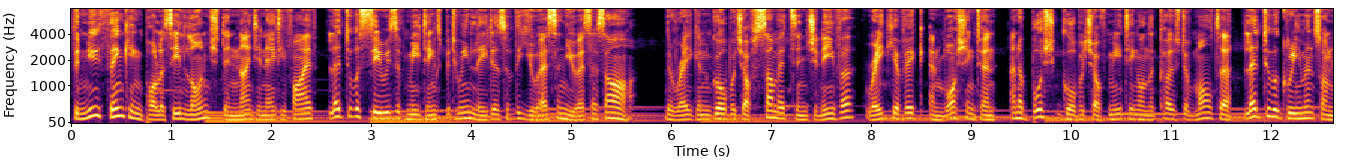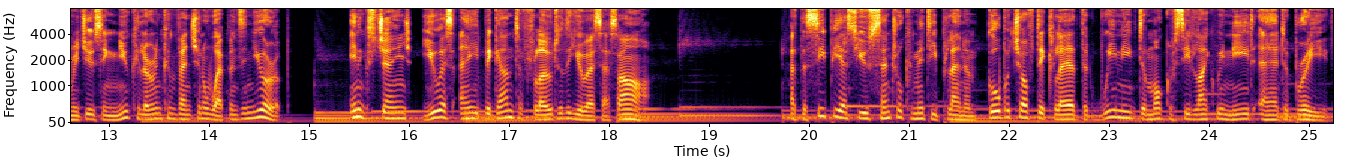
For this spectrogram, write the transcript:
The New Thinking policy launched in 1985 led to a series of meetings between leaders of the US and USSR. The Reagan-Gorbachev summits in Geneva, Reykjavik and Washington and a Bush-Gorbachev meeting on the coast of Malta led to agreements on reducing nuclear and conventional weapons in Europe. In exchange, US aid began to flow to the USSR. At the CPSU Central Committee plenum, Gorbachev declared that we need democracy like we need air to breathe.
